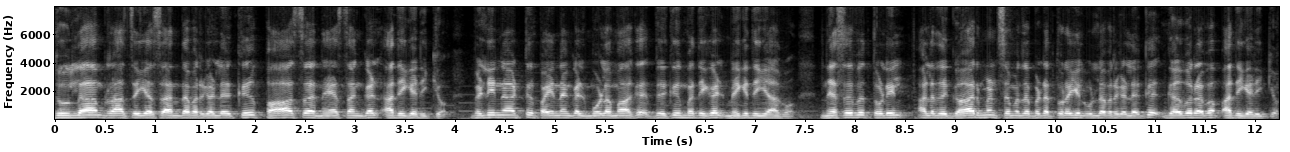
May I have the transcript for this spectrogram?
துலாம் ராசியை சார்ந்தவர்களுக்கு பாச நேசங்கள் அதிகரிக்கும். வெளிநாட்டு பயணங்கள் மூலமாக வெகுமதிகள் மிகுதியாகும். நெசவு தொழில் அல்லது கார்மெண்ட் சம்மந்தப்பட்ட துறையில் உள்ளவர்களுக்கு கௌரவம் அதிகரிக்கும்.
